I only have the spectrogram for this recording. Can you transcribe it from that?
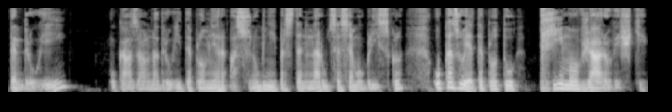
Ten druhý, ukázal na druhý teploměr a snubní prsten na ruce se mu blízkl, ukazuje teplotu přímo v žárovišti.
